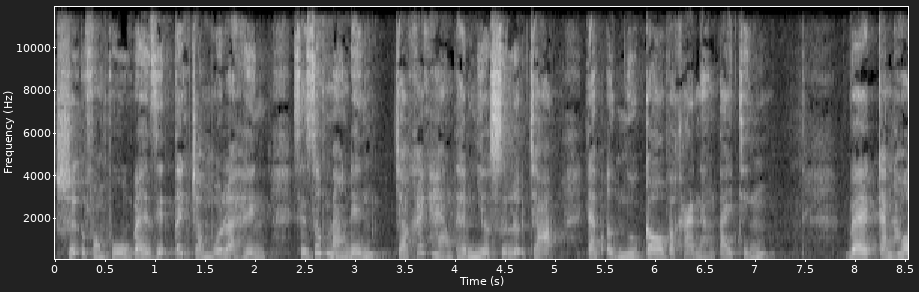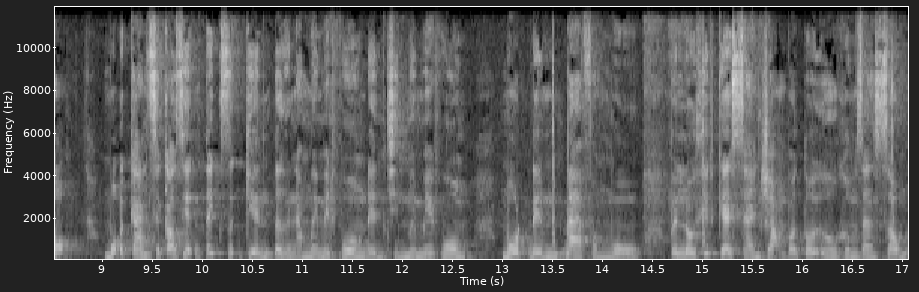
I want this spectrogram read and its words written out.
sự phong phú về diện tích trong mỗi loại hình sẽ giúp mang đến cho khách hàng thêm nhiều sự lựa chọn, đáp ứng nhu cầu và khả năng tài chính. Về căn hộ, mỗi căn sẽ có diện tích dự kiến từ 50m2 đến 90m2, 1 đến 3 phòng ngủ, với lối thiết kế sang trọng và tối ưu không gian sống,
